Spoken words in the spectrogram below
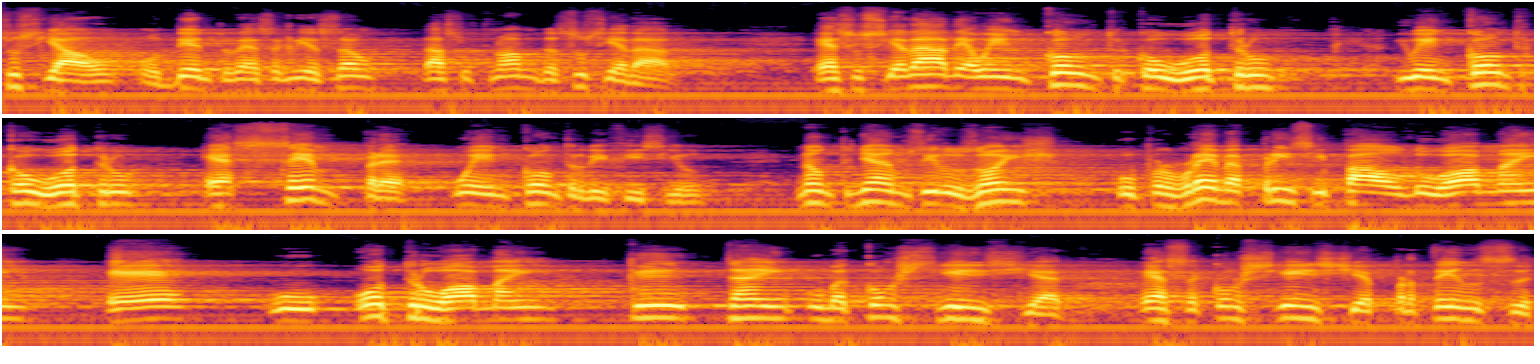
social, ou dentro dessa criação, dá-se o fenómeno da sociedade. A sociedade é o encontro com o outro, e o encontro com o outro é sempre um encontro difícil. Não tenhamos ilusões, o problema principal do homem é o outro homem que tem uma consciência. Essa consciência pertence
